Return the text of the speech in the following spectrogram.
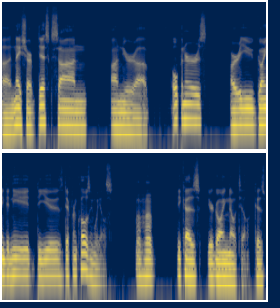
uh, nice sharp discs on on your uh, openers? Are you going to need to use different closing wheels Uh-huh. because you're going no till? Because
